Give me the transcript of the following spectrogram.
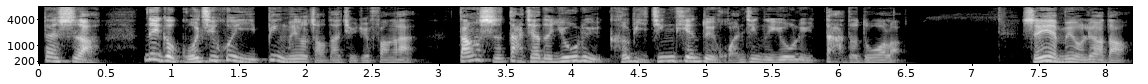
但是啊，那个国际会议并没有找到解决方案。当时大家的忧虑可比今天对环境的忧虑大得多了。谁也没有料到，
